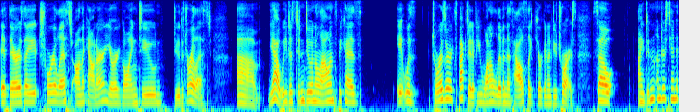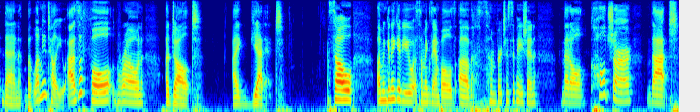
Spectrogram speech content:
if there is a chore list on the counter, you're going to do the chore list. Um, yeah, we just didn't do an allowance because it was chores are expected. If you want to live in this house, like you're going to do chores. So I didn't understand it then, but let me tell you, as a full grown adult, I get it. So I'm going to give you some examples of some participation medal culture that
